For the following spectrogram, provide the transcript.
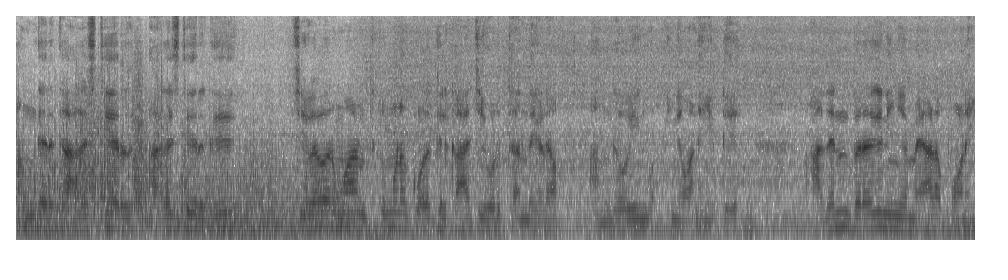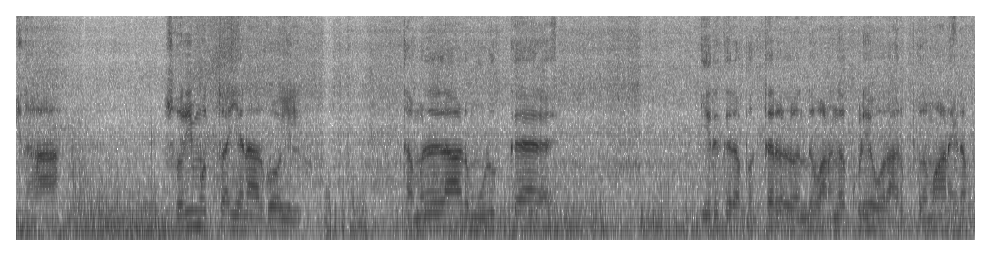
அங்கே இருக்க அகஸ்தியர் அகஸ்தியருக்கு சிவபெருமான் திருமண கோலத்தில் காட்சி கொடுத்த அந்த இடம் அங்கே போய் இங்கே வணங்கிட்டு அதன் பிறகு நீங்கள் மேலே போனீங்கன்னா சொரிமுத்து ஐயனார் கோயில் தமிழ்நாடு முழுக்க இருக்கிற பக்தர்கள் வந்து வணங்கக்கூடிய ஒரு அற்புதமான இடம்.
